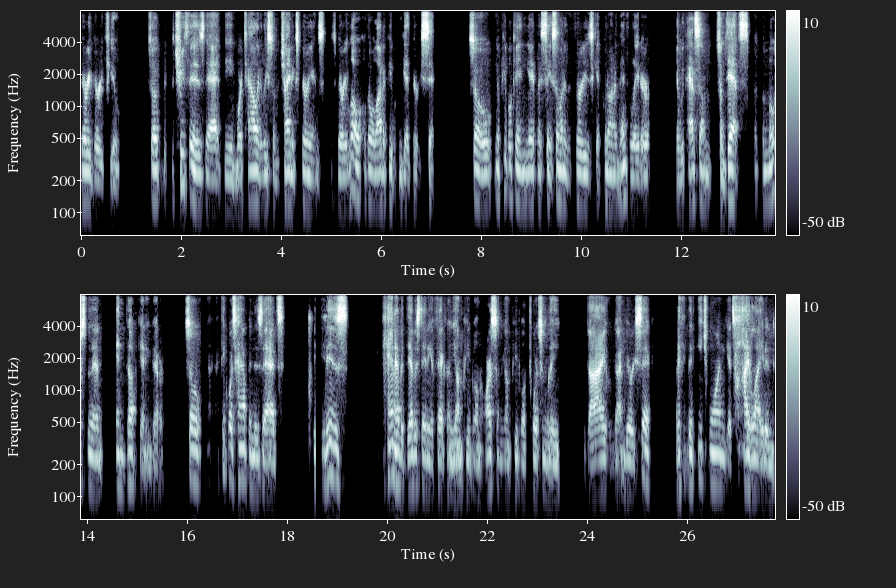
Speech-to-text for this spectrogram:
very, very few. So the truth is that the mortality, at least from the China experience, is very low, although a lot of people can get very sick. So, you know, people can get, let's say someone in the 30s get put on a ventilator. And we've had some some deaths, but, but most of them end up getting better. So I think what's happened is that it, is it can have a devastating effect on young people. And there are some young people, unfortunately, who die, who've gotten very sick. But I think that each one gets highlighted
